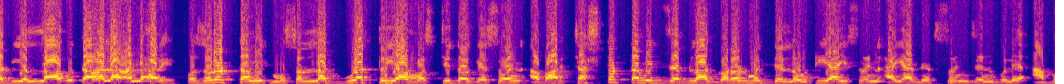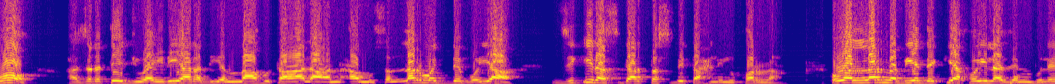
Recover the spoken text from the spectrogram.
রাদিয়াল্লাহু তাআলা আনহারে ফজরত তামিদ মুসাল্লাত বুয়াত তৈয়া মসজিদ গেছন আবার চাষ্টর তামিদ জেবলা গরর মধ্যে লৌটি আইসন আইয়া দেখছন যেন বলে আবো। হজরতে জুয়াইরিয়া রাদিয়াল্লাহু তাআলা আনহা মুসাল্লার মধ্যে বইয়া জিকির আসগার তসবি তাহলিল কররা ও আল্লাহর নবিয়ে দেখিয়া কইলা যেন বলে,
